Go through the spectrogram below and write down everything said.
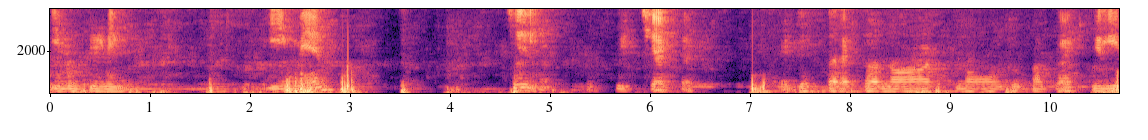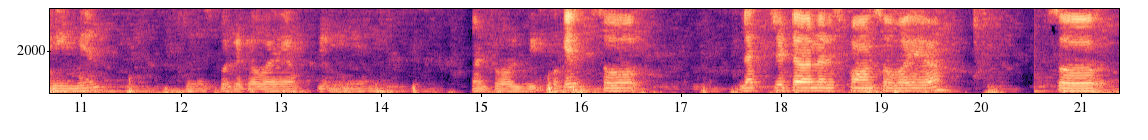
Email cleaning. Email? Cleaning. We check that. It is correct or not. No it is not correct. Clean email. So let's put it over here. Clean control v. Okay so let's return a response over here. So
